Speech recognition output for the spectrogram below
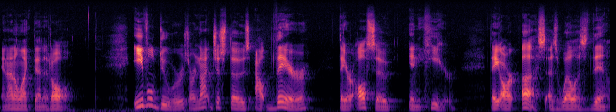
and I don't like that at all. Evildoers are not just those out there, they are also in here. They are us as well as them.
